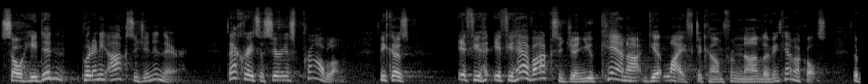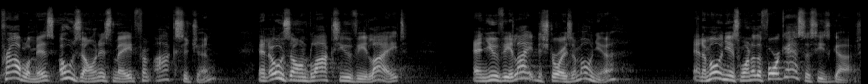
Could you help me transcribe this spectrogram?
So he didn't put any oxygen in there. That creates a serious problem because if you, if you have oxygen, you cannot get life to come from non-living chemicals. The problem is ozone is made from oxygen, and ozone blocks UV light, and UV light destroys ammonia, and ammonia is one of the four gases he's got.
